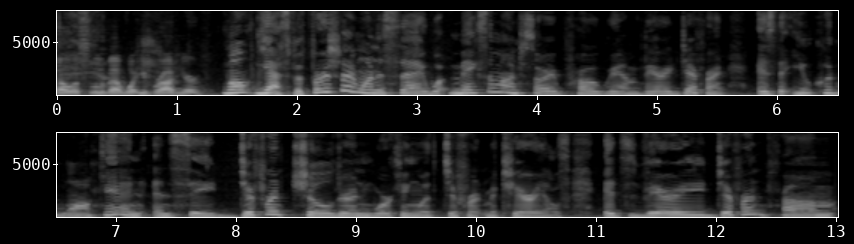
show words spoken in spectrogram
tell us a little about what you brought here? Well, yes, but first I want to say what makes a Montessori program very different is that you could walk in and see different children working with different materials. It's very different from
